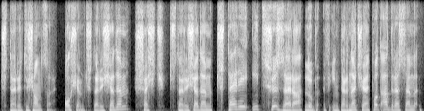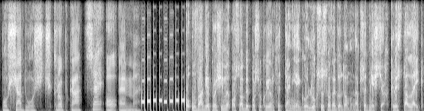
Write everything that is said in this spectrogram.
4000. 847 647 4 i 30 lub w internecie pod adresem posiadłość.com. O uwagę prosimy osoby poszukujące taniego, luksusowego domu na przedmieściach. Crystal Lake,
